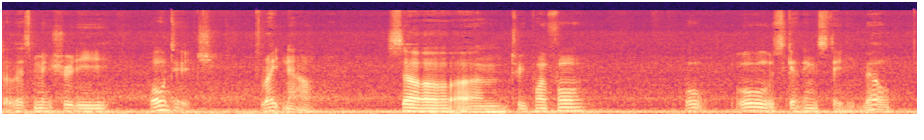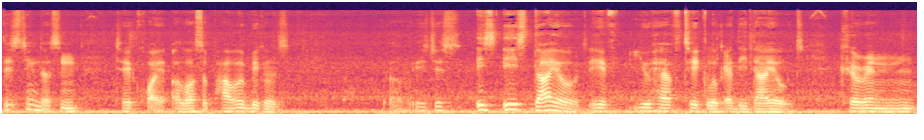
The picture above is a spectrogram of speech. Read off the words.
So let's measure the voltage right now. So um, 3.4 oh, oh it's getting steady. Well this thing doesn't take quite a lot of power because uh, it's just it's, it's diode. If you have take a look at the diode current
